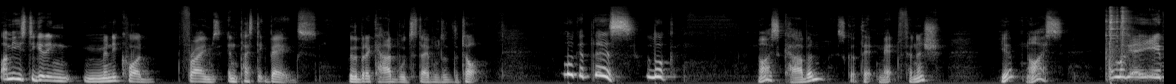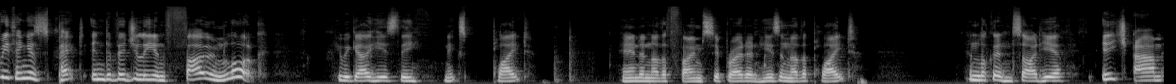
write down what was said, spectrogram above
I'm used to getting mini quad frames in plastic bags with a bit of cardboard stapled to the top. Look at this. Look. Nice carbon. It's got that matte finish. Yep, nice. And look, everything is packed individually in foam. Look. Here we go. Here's the next plate. And another foam separator. And here's another plate. And look inside here. Each arm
